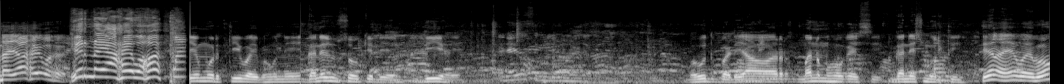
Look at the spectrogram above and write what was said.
नया है वह। फिर नया है वह। ये मूर्ति वैभव ने गणेश उत्सव के लिए दी है। बहुत बढ़िया और मनमोहक ऐसी गणेश मूर्ती। ते नाही वैभव?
